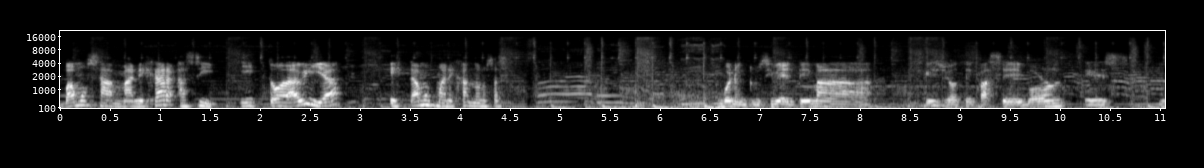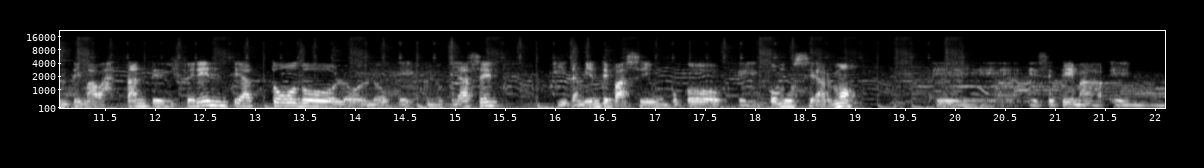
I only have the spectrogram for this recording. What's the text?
vamos a manejar así. Y todavía estamos manejándonos así bueno, inclusive el tema que yo te pasé, Born, es un tema bastante diferente a todo lo, que, lo que le hace. Y también te pasé un poco eh, cómo se armó eh, ese tema. Em,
